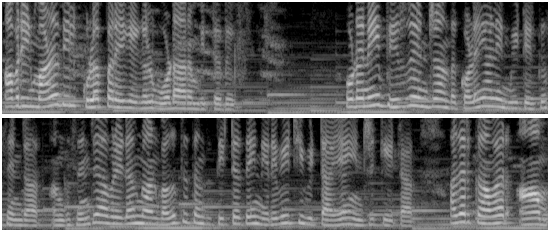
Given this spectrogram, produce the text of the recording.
அவரின் மனதில் குழப்பரேகைகள் ஓட ஆரம்பித்தது. உடனே பிர் என்று அந்த கொலையாளின் வீட்டிற்கு சென்றார். அங்கு சென்று அவரிடம் நான் வகுத்து தந்த திட்டத்தை நிறைவேற்றி விட்டாயா? என்று கேட்டார். அதற்கு அவர் ஆம்.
